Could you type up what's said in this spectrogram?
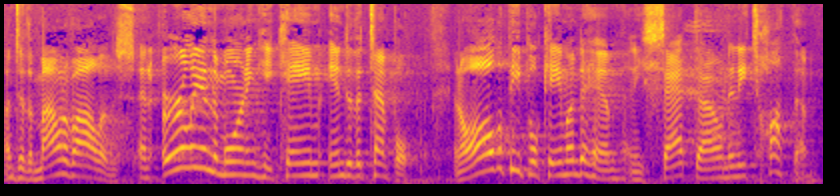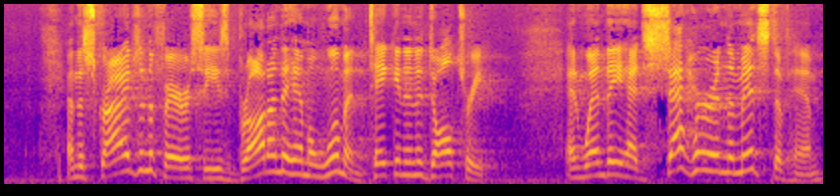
unto the Mount of Olives, and early in the morning he came into the temple. And all the people came unto him, and he sat down and he taught them. And the scribes and the Pharisees brought unto him a woman taken in adultery. And when they had set her in the midst of him,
